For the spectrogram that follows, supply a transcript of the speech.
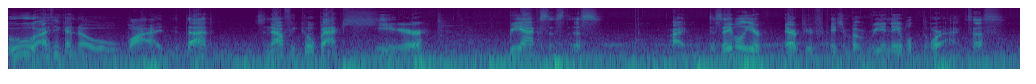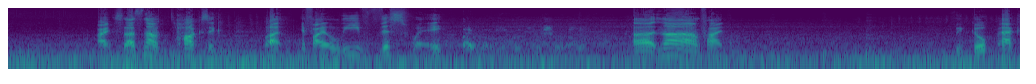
ooh, I think I know why I did that. So now if we go back here, re-access this. Alright, disable air, air purification, but re-enable door access. Alright, so that's now toxic, but if I leave this way, I will be with you shortly. uh, no, I'm fine. We go back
